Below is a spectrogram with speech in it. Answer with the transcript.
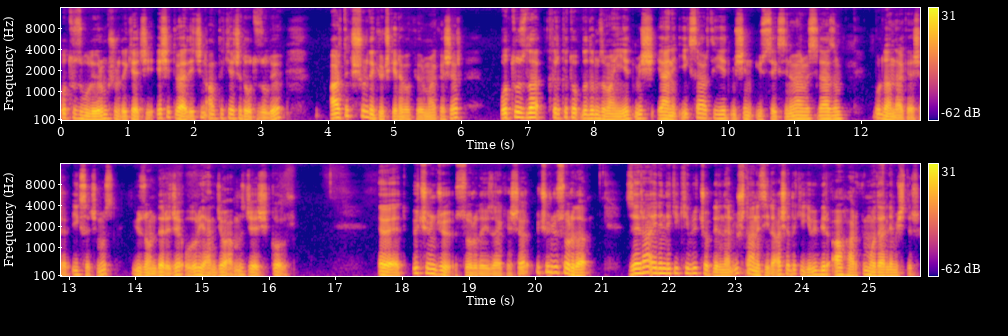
30 buluyorum şuradaki açıyı. Eşit verdiği için alttaki açı da 30 oluyor. Artık şuradaki üçgene bakıyorum arkadaşlar. 30 ile 40'ı topladığım zaman 70. Yani x artı 70'in 180'i vermesi lazım. Buradan da arkadaşlar x açımız 110 derece olur. Yani cevabımız C şıkkı olur. Evet. Üçüncü sorudayız arkadaşlar. Üçüncü soruda Zehra elindeki kibrit çöplerinden 3 tanesiyle aşağıdaki gibi bir A harfi modellemiştir.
